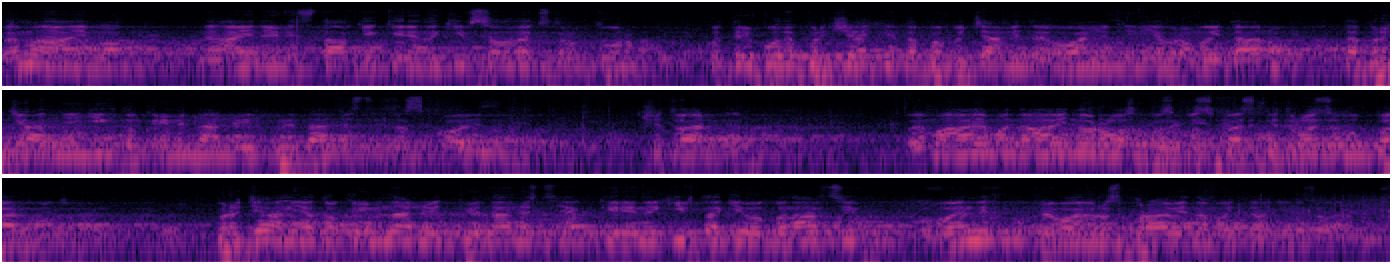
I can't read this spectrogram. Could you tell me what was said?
Вимагаємо негайної відставки керівників силових структур, котрі були причетні до побиття мітингувальників Євромайдану та притягнення їх до кримінальної відповідальності за скоєне. Четверте. Вимагаємо негайно розпуску спецпідрозділу Беркут, притягнення до кримінальної відповідальності як керівників, так і виконавців винних у кривавій розправі на Майдані Незалежності.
